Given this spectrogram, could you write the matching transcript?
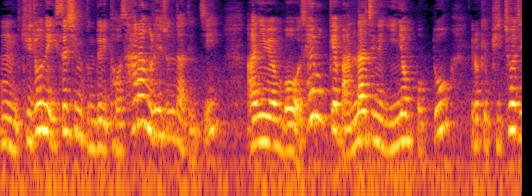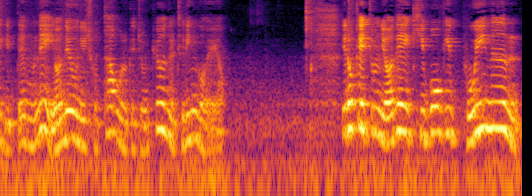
음, 기존에 있으신 분들이 더 사랑을 해준다든지, 아니면 뭐 새롭게 만나지는 인연법도 이렇게 비춰지기 때문에 연애운이 좋다고 이렇게 좀 표현을 드린 거예요. 이렇게 좀 연애의 기복이 보이는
